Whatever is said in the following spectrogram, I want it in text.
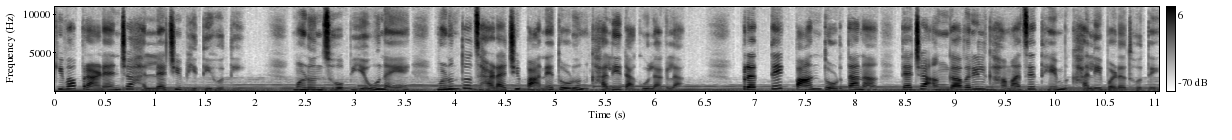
किंवा प्राण्यांच्या हल्ल्याची भीती होती. म्हणून झोप येऊ नये म्हणून तो झाडाची पाने तोडून खाली टाकू लागला. प्रत्येक पान तोडताना त्याच्या अंगावरील घामाचे थेंब खाली पडत होते.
